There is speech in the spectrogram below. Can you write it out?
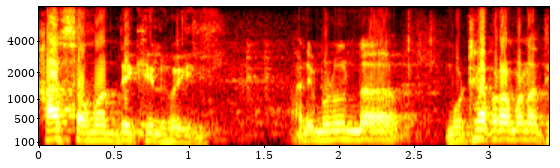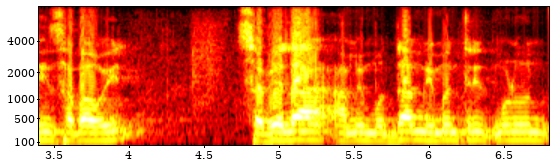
हा संवाद देखील होईल. आणि म्हणून मोठ्या प्रमाणात ही सभा होईल. सभेला आम्ही मुद्दाम निमंत्रित म्हणून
